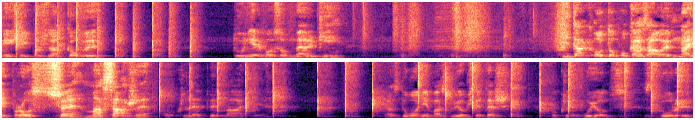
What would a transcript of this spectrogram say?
Mięsień pośladkowy. Tu niebo są nerki. I tak oto pokazałem najprostsze masaże. Oklepywanie. Teraz dłonie masują się też oklepując z góry,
